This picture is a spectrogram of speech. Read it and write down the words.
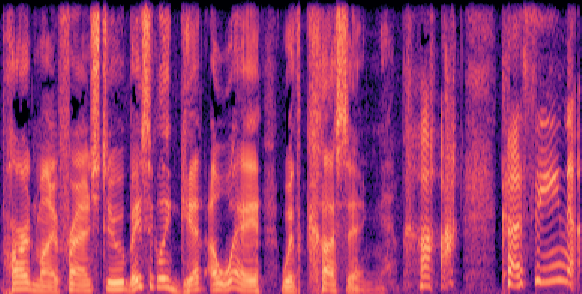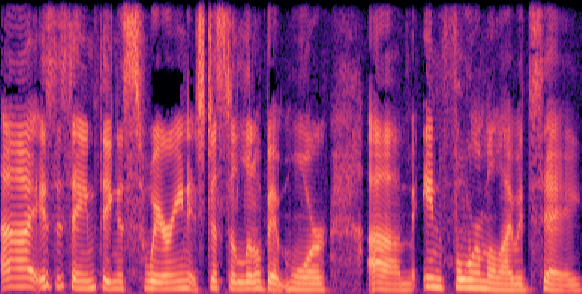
pardon my French, to basically get away with cussing. Cussing uh, is the same thing as swearing. It's just a little bit more um, informal, I would say.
